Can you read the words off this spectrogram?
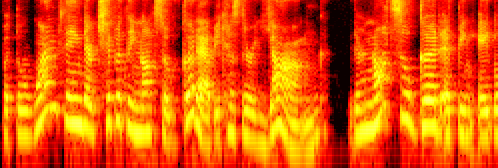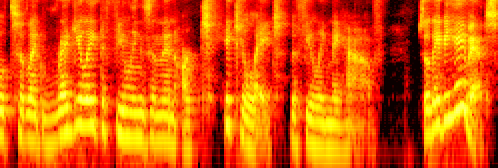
But the one thing they're typically not so good at because they're young they're not so good at being able to like regulate the feelings and then articulate the feeling they have. So they behave it.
